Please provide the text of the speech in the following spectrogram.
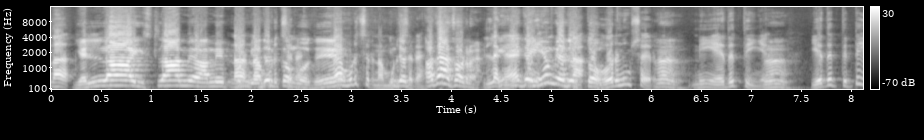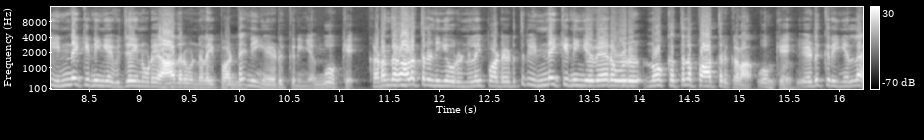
நான்- எல்லா இஸ்லாமிய நான் எதிர்க்கும். போது நான் முடிச்சிடுறேன், நான் முடிச்சிடுறேன். அதான் சொல்றேன் இல்லங்க இதையும் எதிர்த்தோம் ஒரு நிமிஷம். நீங்க எதிர்த்தீங்க. எதிர்த்துட்டு இன்னைக்கு நீங்க விஜயனுடைய ஆதரவு நிலைப்பாட்டை நீங்க எடுக்கிறீங்க. ஓகே. கடந்த காலத்துல நீங்க ஒரு நிலைப்பாடு எடுத்துட்டு இன்னைக்கு நீங்க வேற ஒரு நோக்கத்துல பார்த்திருக்கலாம். ஓகே. எடுக்கிறீங்கல்ல.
